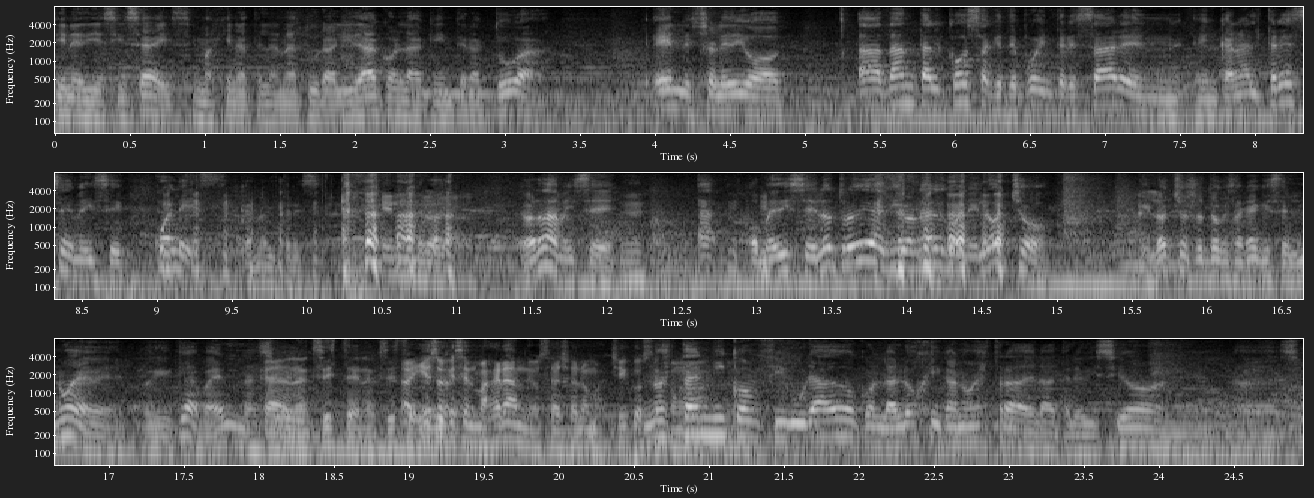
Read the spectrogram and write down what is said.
tiene 16, imagínate, la naturalidad con la que interactúa. Él, yo le digo, ah, dan tal cosa que te puede interesar en, en Canal 13, me dice, ¿cuál es Canal 13? De verdad, me dice, ah, o me dice, el otro día dieron algo en el 8. El 8 yo tengo que sacar que es el 9. Porque claro, para él nació Claro, no existe, no existe. Ah, y eso que es el más grande, o sea, ya los más chicos no es está como- ni configurado con la lógica nuestra de la televisión. ni nada de eso.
